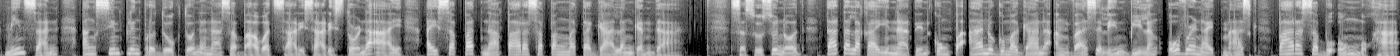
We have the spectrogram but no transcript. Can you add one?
Minsan, ang simpleng produkto na nasa bawat sari-sari store na ay ay sapat na para sa pangmatagalang ganda. Sa susunod, tatalakayin natin kung paano gumagana ang Vaseline bilang overnight mask para sa buong mukha.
